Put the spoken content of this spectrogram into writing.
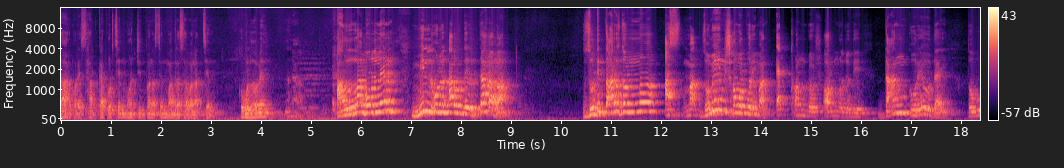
তারপরে সাদকা করছেন, মসজিদ বানাচ্ছেন, মাদ্রাসা বানাচ্ছেন। কবুল হবে? আল্লাহ বললেন মিল উল আরদে দাহাবা। যদি তার জন্য জমিন সম পরিমাণ এক খণ্ড স্বর্ণ যদি দান করেও দেয় তবু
